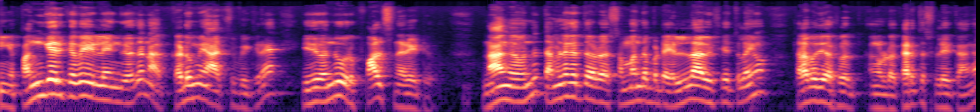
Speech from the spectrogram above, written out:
நீங்கள் பங்கேற்கவே இல்லைங்கிறத நான் கடுமையாக ஆட்சேபிக்கிறேன். இது வந்து ஒரு ஃபால்ஸ் நரேட்டிவ் நாங்கள் வந்து தமிழகத்தோட சம்மந்தப்பட்ட எல்லா விஷயத்துலையும் தளபதி அவர்கள் தங்களோட கருத்தை சொல்லியிருக்காங்க.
